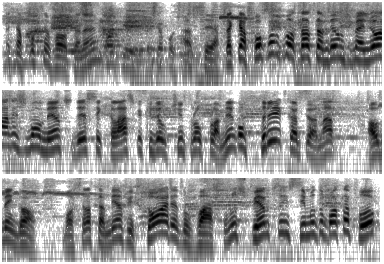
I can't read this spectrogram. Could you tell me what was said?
Daqui a pouco você volta, né? Ok, daqui a pouco. Tá certo. Daqui a pouco vamos botar também os melhores momentos desse clássico que deu título ao Flamengo, o tricampeonato ao Mengão. Mostrar também a vitória do Vasco nos pênaltis em cima do Botafogo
